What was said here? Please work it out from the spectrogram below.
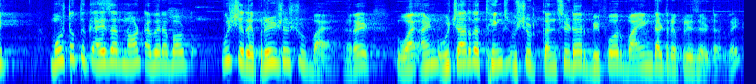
if most of the guys are not aware about which refrigerator should buy, right? Why, and which are the things we should consider before buying that refrigerator, right?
